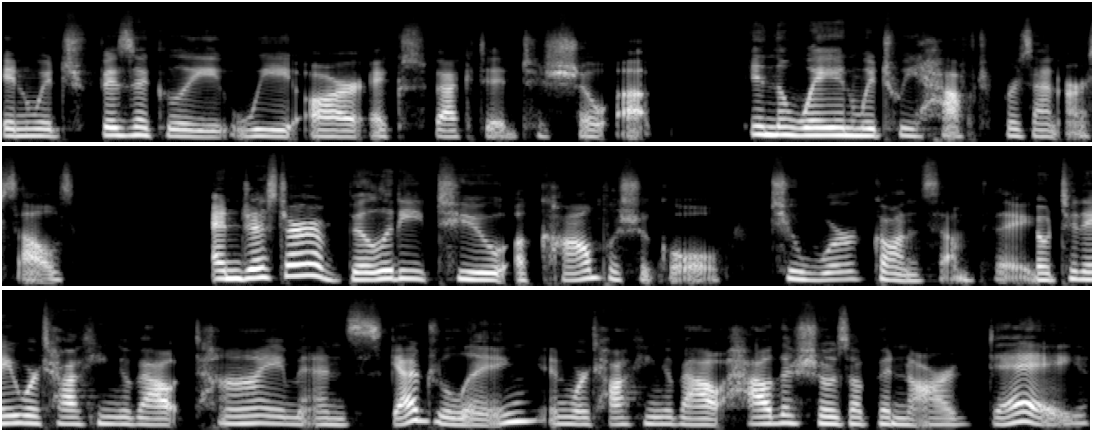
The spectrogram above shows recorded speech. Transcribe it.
in which physically we are expected to show up, in the way in which we have to present ourselves, and just our ability to accomplish a goal, to work on something. So today we're talking about time and scheduling, and we're talking about how this shows up in our day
